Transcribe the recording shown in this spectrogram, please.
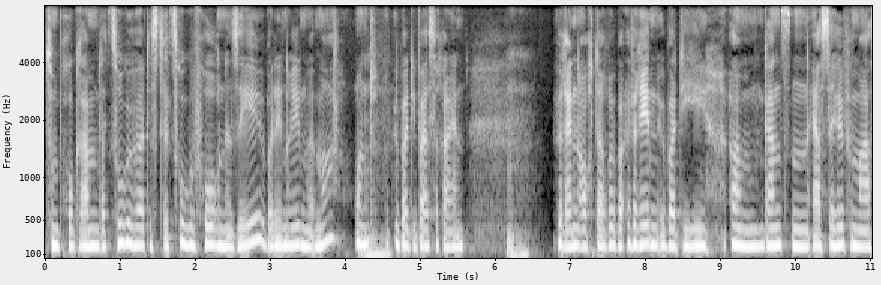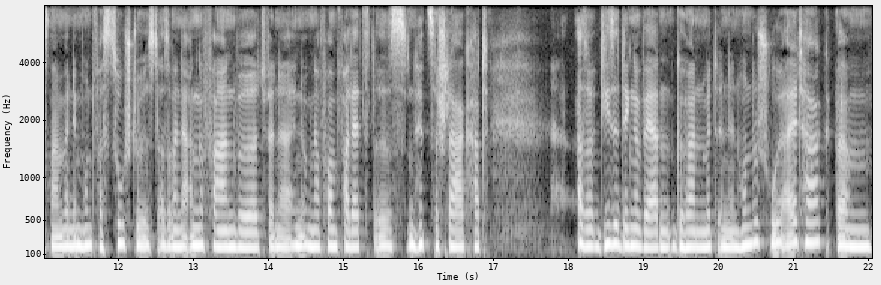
zum Programm dazugehört, ist der zugefrorene See, über den reden wir immer, und mhm. über die Beißereien. Mhm. Wir reden auch darüber, wir reden über die ähm, ganzen Erste-Hilfemaßnahmen, wenn dem Hund was zustößt, also wenn er angefahren wird, wenn er in irgendeiner Form verletzt ist, einen Hitzeschlag hat. Also diese Dinge werden, gehören mit in den Hundeschulalltag. Ähm,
